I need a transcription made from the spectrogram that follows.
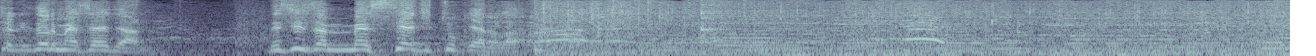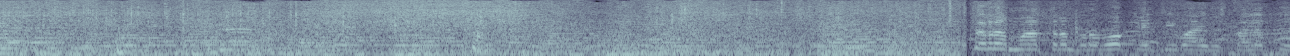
ശരി, ഇതൊരു മെസ്സേജാണ് this is a message to Kerala മാത്രം പ്രൊവോക്കേറ്റീവായ ഒരു സ്ഥലത്ത്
